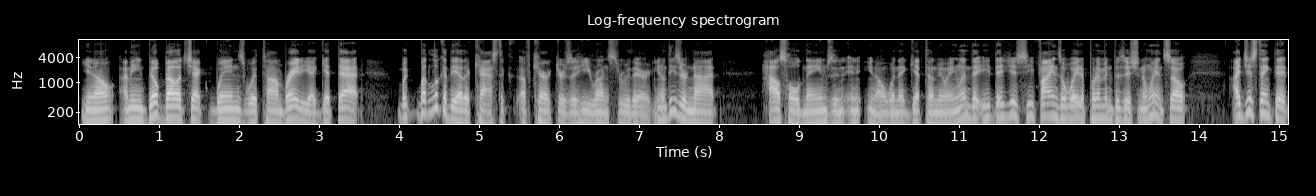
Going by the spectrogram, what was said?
You know, I mean, Bill Belichick wins with Tom Brady. I get that, but but look at the other cast of, of characters that he runs through there. You know, these are not household names. In, in you know when they get to New England, they, they just he finds a way to put them in position to win. So I just think that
